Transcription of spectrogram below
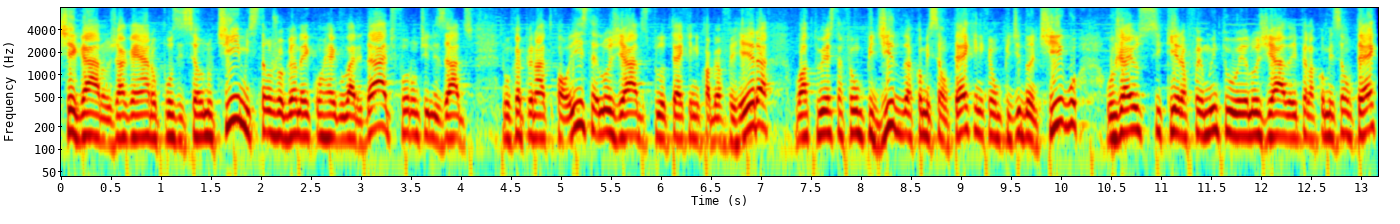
chegaram, já ganharam posição no time, estão jogando aí com regularidade, foram utilizados no Campeonato Paulista, elogiados pelo técnico Abel Ferreira. O Atuesta foi um pedido da comissão técnica, um pedido antigo. O Jailson Siqueira foi muito elogiado aí pela comissão técnica.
